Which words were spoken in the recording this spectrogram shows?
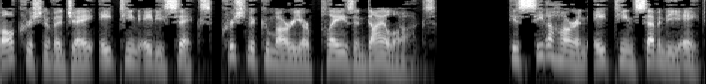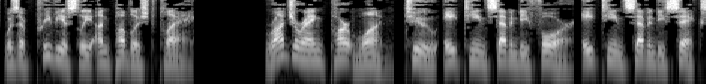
Balkrishnavijay 1886, Krishnakumari are plays and dialogue dialogues. His Sitaharan 1878 was a previously unpublished play. Rajarang Part 1, 2 1874, 1876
